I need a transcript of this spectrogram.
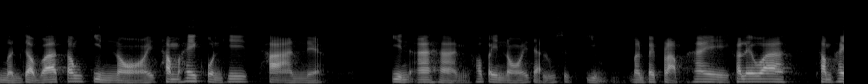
เหมือนกับว่าต้องกินน้อยทำให้คนที่ทานเนี่ยกินอาหารเข้าไปน้อยแต่รู้สึกอิ่ม มันไปปรับให้เขาเรียกว่า ทำให้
